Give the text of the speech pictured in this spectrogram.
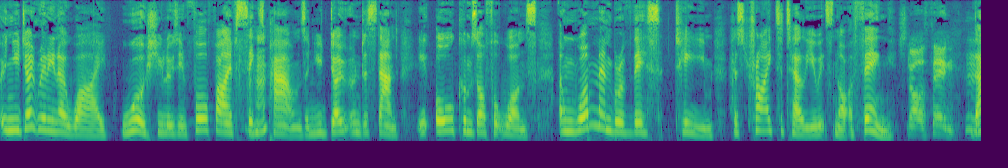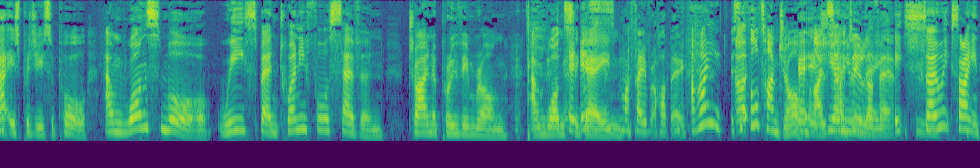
and you don't really know why. Whoosh! You're losing four, five, six Mm-hmm. pounds, and you don't understand. It all comes off at once. And one member of this team has tried to tell you it's not a thing. It's not a thing. Hmm. That is producer Paul. And once more, we spend twenty four seven trying to prove him wrong. And once It is again, my favourite hobby. I It's a full time job, I'd Yeah, say. I do love it. It's so exciting.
